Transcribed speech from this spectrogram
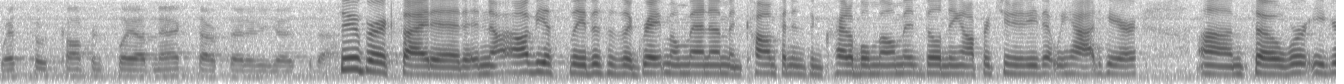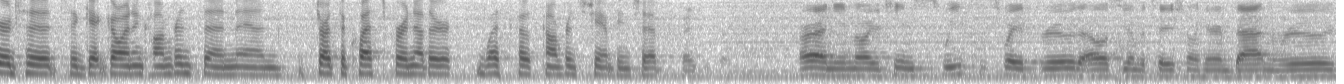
West Coast Conference play up next. How excited are you guys for that? Super excited. And obviously, this is a great momentum and confidence, incredible moment building opportunity that we had here. Um, so we're eager to, to get going in conference and, and start the quest for another West Coast Conference championship. Thank you. All right, Nemo, your team sweeps its way through the LSU Invitational here in Baton Rouge.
